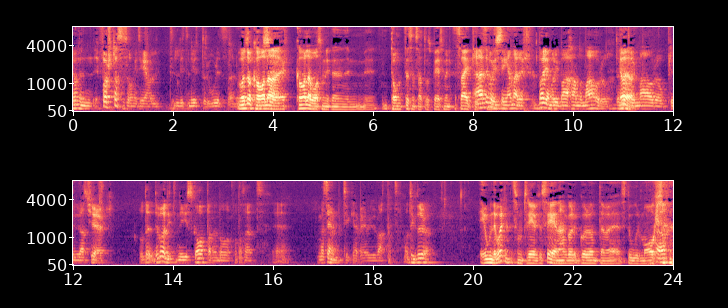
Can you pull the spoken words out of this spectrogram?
jo, men första säsongen tycker jag var lite, lite nytt och roligt. Så. Vad då Karla, Karla var som en liten eh, tomte som satt och spelade som en liten sidekick. Ja, det var ju senare. I början var det ju bara han och Mauro. Det var Ja, ja. Mauro och Pluras kök. Och det, det var lite nyskapande då på något sätt. Eh, Men sen tycker jag det blev ju vattnet. Vad tyckte du då? Jo, men det var ju som trevligt att se när han går, går runt där med stor mage. Ja.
